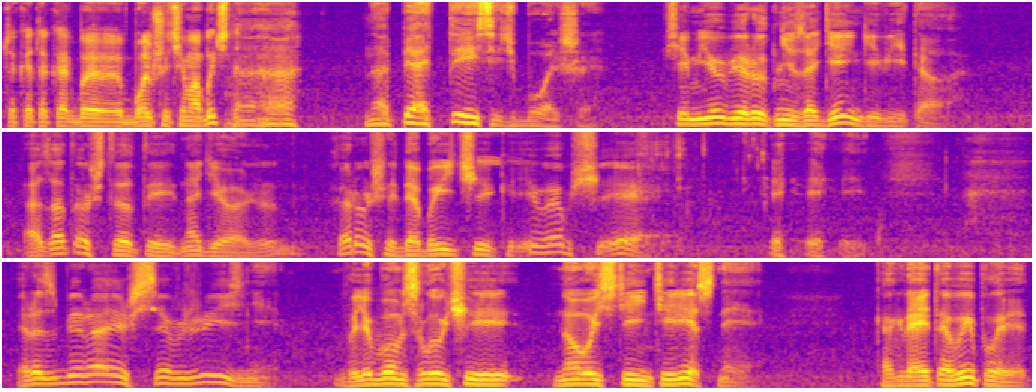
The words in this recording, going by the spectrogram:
Так это как бы больше, чем обычно? Ага. На пять тысяч больше. Семью берут не за деньги, Вито, а за то, что ты надежен, хороший добытчик и вообще... Разбираешься в жизни. В любом случае, новости интересные. Когда это выплывет,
